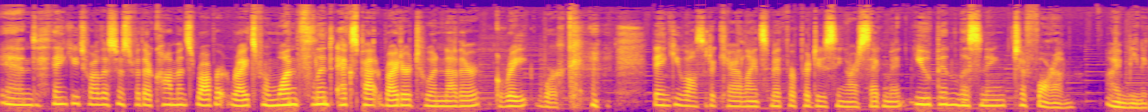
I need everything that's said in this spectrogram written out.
And thank you to our listeners for their comments. Robert writes from one Flint expat writer to another, great work. thank you also to Caroline Smith for producing our segment. You've been listening to Forum. I'm Mina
